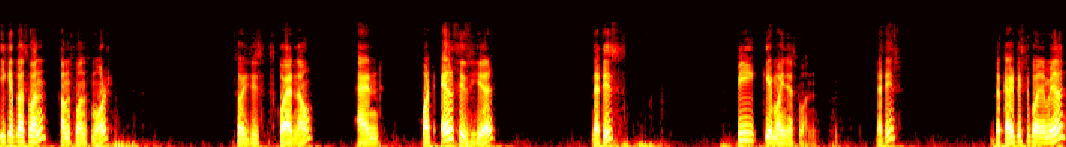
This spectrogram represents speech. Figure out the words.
E k plus 1 comes once more. So, it is square now and what else is here that is P k minus 1 that is the characteristic polynomial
